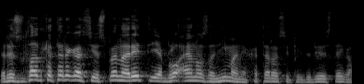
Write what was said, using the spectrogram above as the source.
Rezultat, katerega si uspel narediti, je bilo eno zanimanje, katero si pridobil iz tega.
